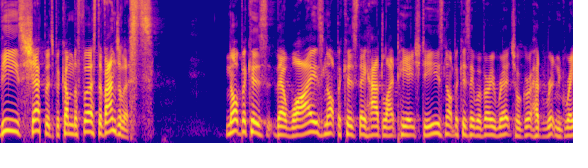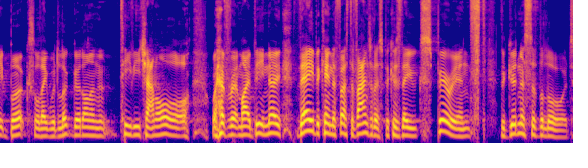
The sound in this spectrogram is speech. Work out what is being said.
These shepherds become the first evangelists. Not because they're wise, not because they had like PhDs, not because they were very rich or had written great books or they would look good on a TV channel or wherever it might be. No, they became the first evangelists because they experienced the goodness of the Lord,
